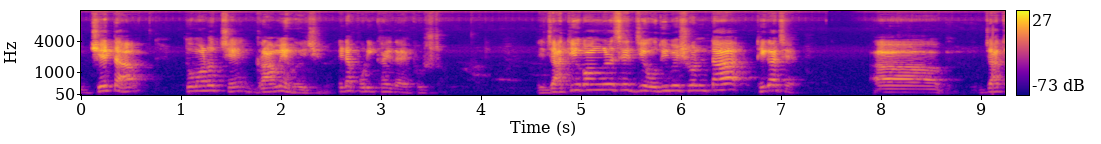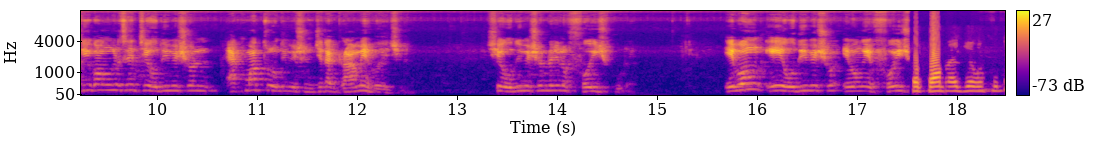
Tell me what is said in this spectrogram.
যেটা তোমার হচ্ছে গ্রামে হয়েছিল। এটা পরীক্ষায় দেয় প্রশ্ন জাতীয় কংগ্রেসের যে অধিবেশনটা ঠিক আছে? আহ, জাতীয় কংগ্রেসের যে অধিবেশন একমাত্র অধিবেশন যেটা গ্রামে হয়েছিল সেই অধিবেশনটা ছিল ফৈজপুরে। এবং এই অধিবেশন এবং এই ফৈজ স্যার, কোন রাজ্যে অবস্থিত?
